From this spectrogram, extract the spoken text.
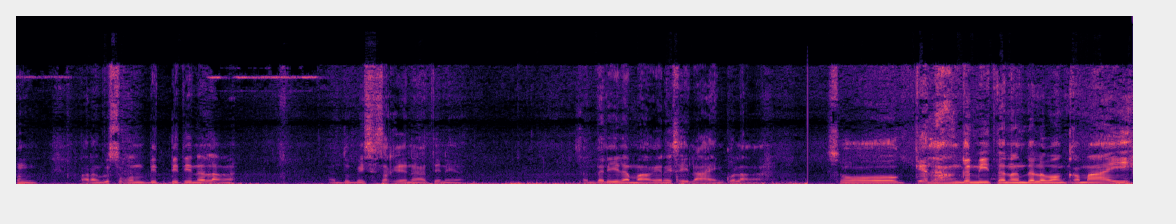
Parang gusto kong bitbitin na lang ah. Andun may sasakyan natin eh. Sandali lang mga kinis, ilahin ko lang ah. So, kailangan gamitan ng dalawang kamay.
